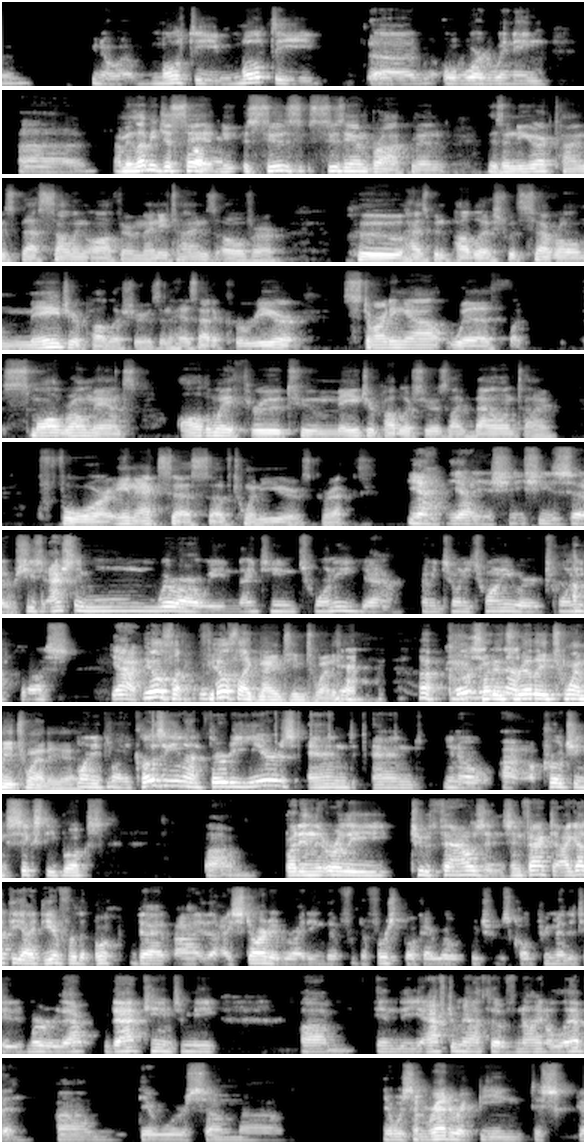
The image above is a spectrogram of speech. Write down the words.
you know a multi multi uh, award winning. Uh, I mean, let me just say it. Suzanne Brockmann is a New York Times best-selling author many times over, who has been published with several major publishers and has had a career starting out with like small romance all the way through to major publishers like Ballantine for in excess of 20 years, correct? Yeah, yeah, yeah. She, she's uh, she's actually mm, where are we? 1920? Yeah, I mean 2020. We're 20 plus. Yeah, Feels like feels like 1920. Yeah. but it's on- really 2020. Yeah. 2020, closing in on 30 years, and and you know uh, approaching 60 books. Um, but in the early 2000s, in fact, I got the idea for the book that I, that I started writing. The, the first book I wrote, which was called Premeditated Murder, that that came to me um, in the aftermath of 9/11. Um, there were some uh, there was some rhetoric being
